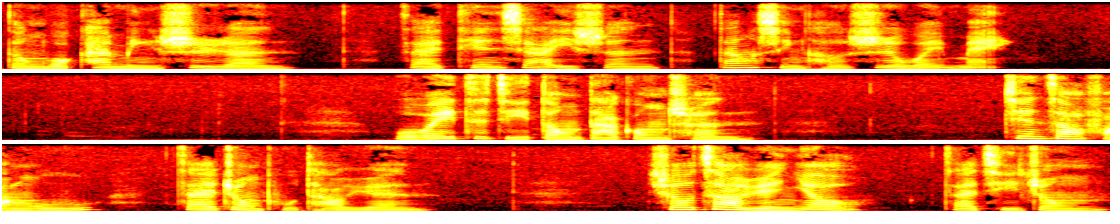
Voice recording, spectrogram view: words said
等我看明世人，在天下一生。当行何事为美？我为自己动大工程，建造房屋，栽种葡萄园，修造园囿，在其中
